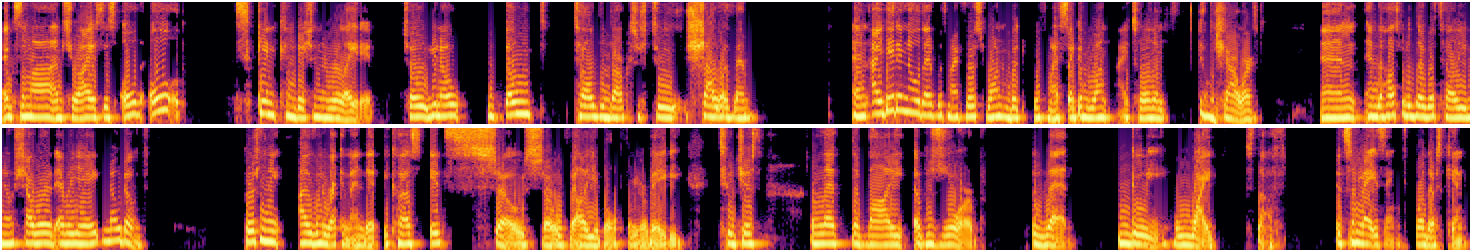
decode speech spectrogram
eczema and psoriasis, all, all skin condition related. So, you know, don't tell the doctors to shower them. And I didn't know that with my first one, but with my second one, I told them, don't shower. And in the hospital, they will tell you, know, shower it every day. No, don't. Personally, I wouldn't recommend it because it's so, so valuable for your baby to just let the body absorb that gooey white stuff. It's amazing for their skin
